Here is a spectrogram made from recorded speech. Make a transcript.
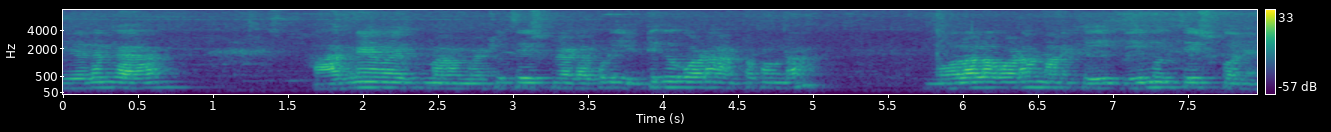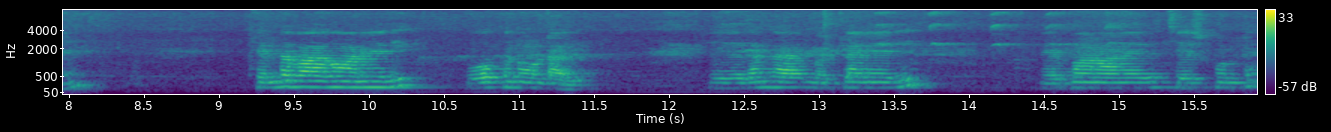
ఈ విధంగా ఆగ్నేయ వైపు మనం మెట్లు తీసుకునేటప్పుడు ఇంటికి కూడా అంటకుండా మూలలో కూడా మనకి భీములు తీసుకొని కింద భాగం అనేది ఓపెన్ ఉండాలి. ఈ విధంగా మెట్లు అనేది నిర్మాణం అనేది చేసుకుంటే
